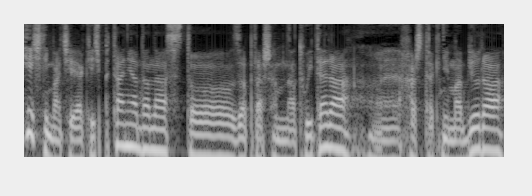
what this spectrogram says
Jeśli macie jakieś pytania do nas, to zapraszam na Twittera, e, hashtag nie ma biura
